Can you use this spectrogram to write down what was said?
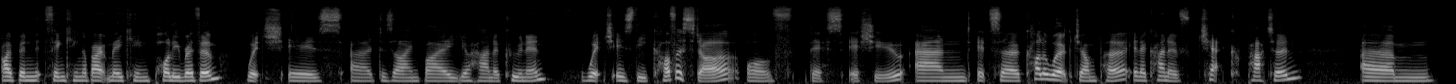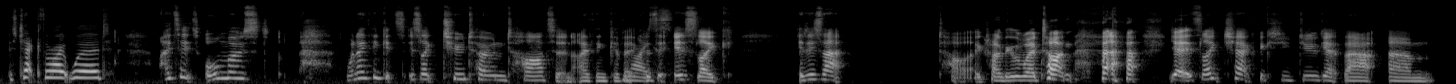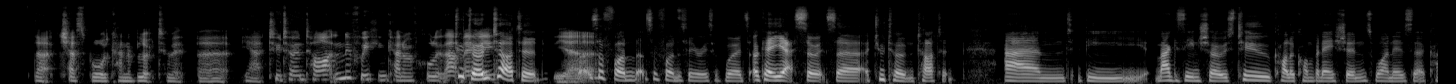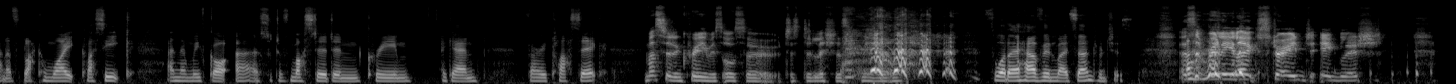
I've been thinking about making Polyrhythm, which is uh, designed by Johanna Kunin, which is the cover star of this issue. And it's a colourwork jumper in a kind of check pattern. Um, is check the right word? I'd say it's almost when I think it's it's like two tone tartan. I think of it because Nice. it is like it is that. I'm trying to think of the word tartan. yeah, it's like check because you do get that um that chessboard kind of look to it. But yeah, two tone tartan if we can kind of call it that. Two tone tartan. Yeah. That's a fun. That's a fun series of words. Okay, yes. so it's a, a two tone tartan, and the magazine shows two color combinations. One is a kind of black and white classique, and then we've got a sort of mustard and cream. Again, very classic. Mustard and cream is also just delicious meal. It's what I have in my sandwiches. That's a really like strange English.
